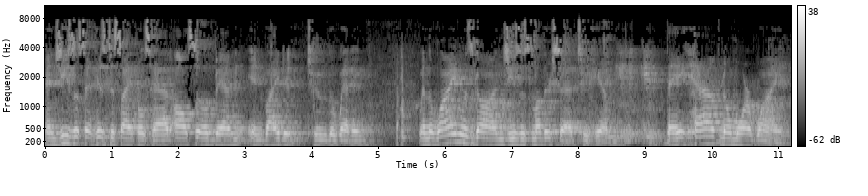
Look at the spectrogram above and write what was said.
And Jesus and his disciples had also been invited to the wedding. When the wine was gone, Jesus' mother said to him, They have no more wine.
